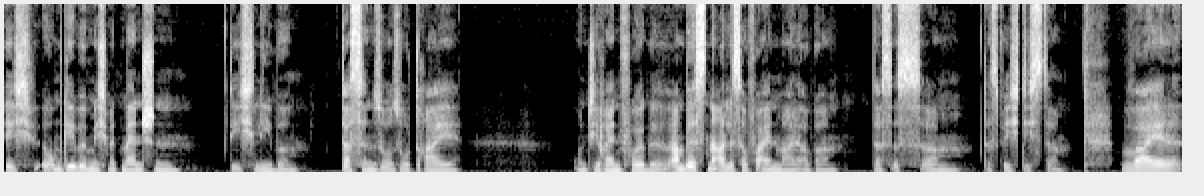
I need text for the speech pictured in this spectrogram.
Ich umgebe mich mit Menschen, die ich liebe. Das sind so, so drei. Und die Reihenfolge. Am besten alles auf einmal, aber das ist ähm, das Wichtigste. Weil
